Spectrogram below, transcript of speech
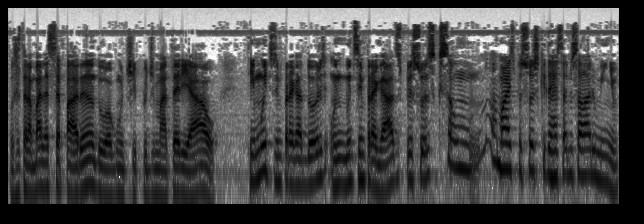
você trabalha separando algum tipo de material, tem muitos empregadores, muitos empregados, pessoas que são normais, pessoas que recebem salário mínimo,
